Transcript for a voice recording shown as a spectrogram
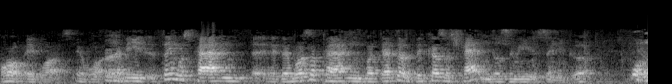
Oh, it was, it was. I mean, the thing was patent, uh, there was a patent, but that does, because it's patent doesn't mean it's any good. Well,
